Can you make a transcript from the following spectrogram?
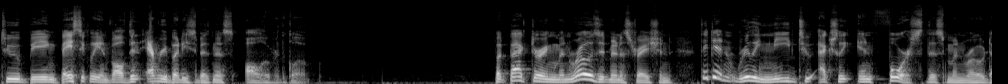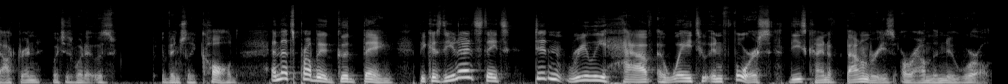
to being basically involved in everybody's business all over the globe. But back during Monroe's administration, they didn't really need to actually enforce this Monroe Doctrine, which is what it was eventually called. And that's probably a good thing because the United States didn't really have a way to enforce these kind of boundaries around the New World.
